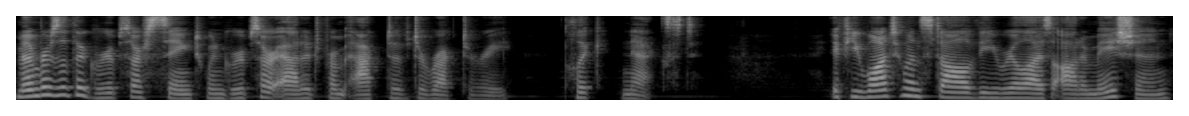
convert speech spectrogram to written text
Members of the groups are synced when groups are added from Active Directory. Click Next. If you want to install vRealize Automation,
